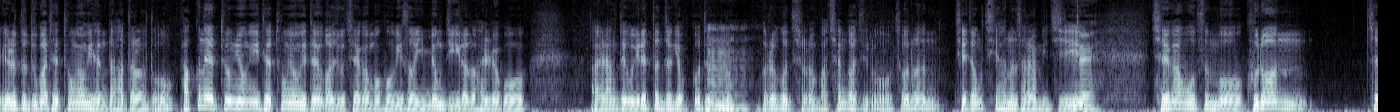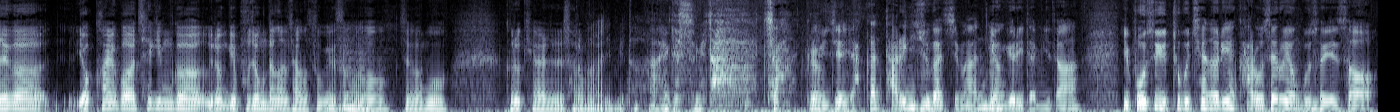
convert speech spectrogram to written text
예를 들어 누가 대통령이 된다 하더라도 박근혜 대통령이 대통령이 돼가지고 제가 뭐 거기서 임명직이라도 하려고 알랑대고 이랬던 적이 없거든요. 음. 그런 것처럼 마찬가지로 저는 재정치 하는 사람이지 네. 제가 무슨 뭐 그런 제가 역할과 책임과 이런 게 부정당한 상황 속에서 음. 제가 뭐 그렇게 할 사람은 아닙니다. 알겠습니다. 자, 그럼 이제 약간 다른 이슈 같지만 네. 연결이 됩니다. 이 보수 유튜브 채널인 가로세로 연구소에서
